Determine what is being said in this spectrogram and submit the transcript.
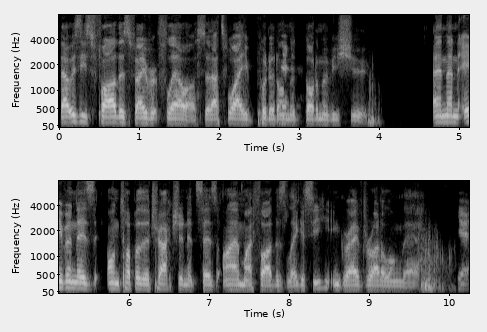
that was his father's favorite flower, so that's why he put it on Yeah. the bottom of his shoe. And then even there's on top of the traction, it says "I am my father's legacy" engraved right along there. Yeah.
